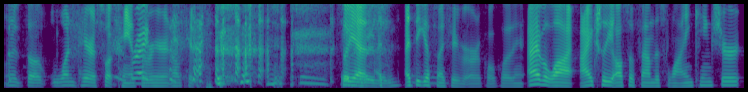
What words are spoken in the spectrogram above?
With the one pair of sweatpants Right. over here. No I'm kidding. so yeah, I. I think that's my favorite article of clothing. I have a lot. I actually also found this Lion King shirt.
